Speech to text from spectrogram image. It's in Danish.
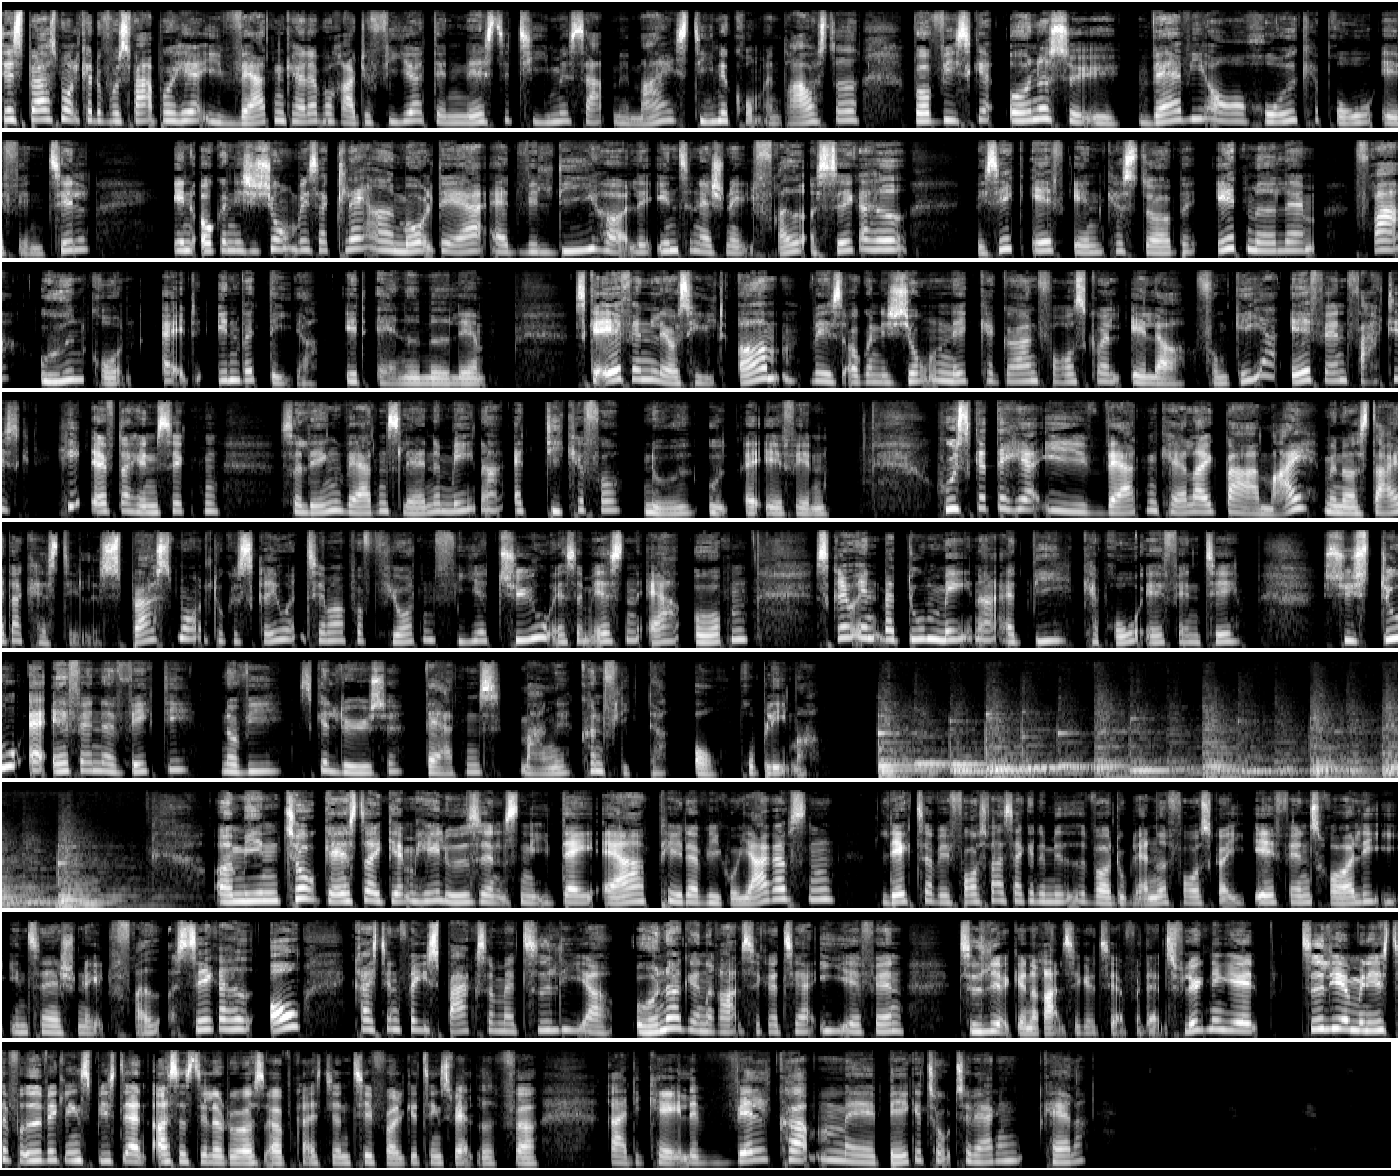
Det spørgsmål kan du få svar på her i Verden kalder på Radio 4 den næste time sammen med mig, Stine Krohmann Dragsted, hvor vi skal undersøge, hvad vi overhovedet kan bruge FN til. En organisation, hvis erklærede mål det er at vedligeholde international fred og sikkerhed, hvis ikke FN kan stoppe et medlem fra uden grund at invadere et andet medlem. Skal FN laves helt om, hvis organisationen ikke kan gøre en forskel, eller fungerer FN faktisk helt efter hensigten, så længe verdens lande mener, at de kan få noget ud af FN? Husk, at det her i Verden kalder ikke bare mig, men også dig, der kan stille spørgsmål. Du kan skrive ind til mig på 1424. SMS'en er åben. Skriv ind, hvad du mener, at vi kan bruge FN til. Synes du, at FN er vigtig, når vi skal løse verdens mange konflikter og problemer? Og mine to gæster igennem hele udsendelsen i dag er Peter Viggo Jacobsen, lektor ved Forsvarsakademiet, hvor du blandt andet forsker i FN's rolle i international fred og sikkerhed, og Christian Friis Bak, som er tidligere undergeneralsekretær i FN, tidligere generalsekretær for Dansk Flygtningehjælp, tidligere minister for udviklingsbistand, og så stiller du også op, Christian, til Folketingsvalget for Radikale. Velkommen øh, begge to til hverken kalder.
